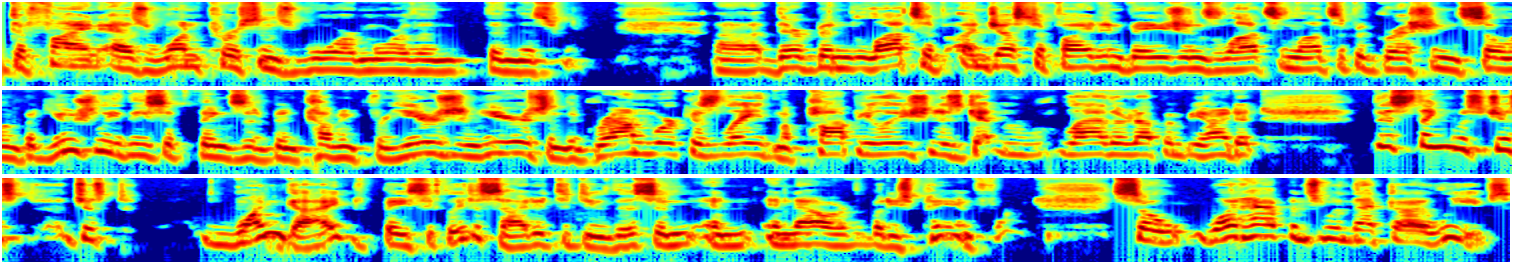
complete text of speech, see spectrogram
define as one person's war more than than this one. Uh, there have been lots of unjustified invasions, lots and lots of aggression and so on, but usually these are things that have been coming for years and years, and the groundwork is laid, and the population is getting lathered up and behind it. This thing was just just one guy basically decided to do this and, and, and now everybody's paying for it. So what happens when that guy leaves?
